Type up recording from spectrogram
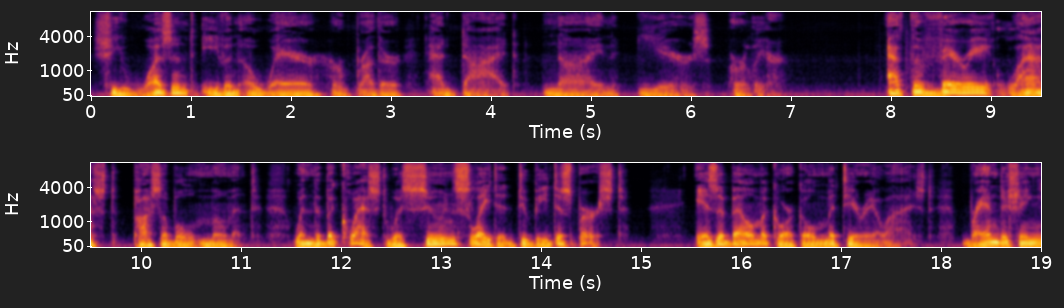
she wasn't even aware her brother had died nine years earlier. At the very last possible moment, when the bequest was soon slated to be dispersed, Isabel McCorkle materialized, brandishing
